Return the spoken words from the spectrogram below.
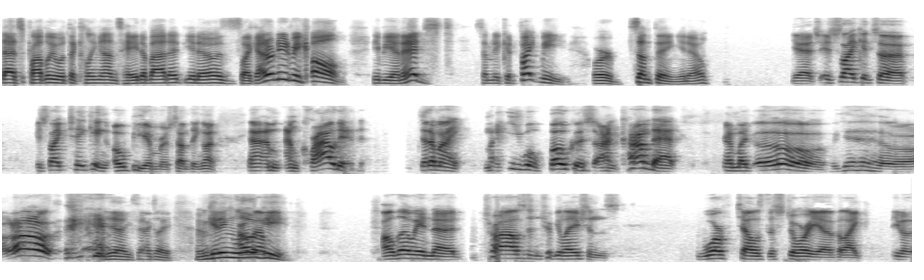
That's probably what the Klingons hate about it, you know, it's like, I don't need to be calm. I need to be on edge. Somebody could fight me or something, you know? Yeah, it's, it's like it's a, it's like taking opium or something. Like, I'm, I'm clouded. Instead of my, my evil focus on combat, I'm like, oh yeah, oh. yeah, exactly. I'm getting Although- logy. Although in uh, Trials and Tribble-ations, Worf tells the story of like you know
